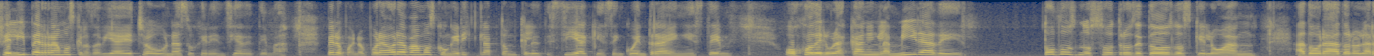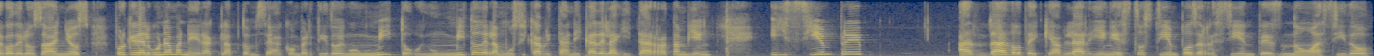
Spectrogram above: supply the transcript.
Felipe Ramos que nos había hecho una sugerencia de tema. Pero bueno, por ahora vamos con Eric Clapton que les decía que se encuentra en este ojo del huracán, en la mira de todos nosotros, de todos los que lo han adorado a lo largo de los años, porque de alguna manera Clapton se ha convertido en un mito, en un mito de la música británica, de la guitarra también, y siempre ha dado de qué hablar y en estos tiempos recientes no ha sido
